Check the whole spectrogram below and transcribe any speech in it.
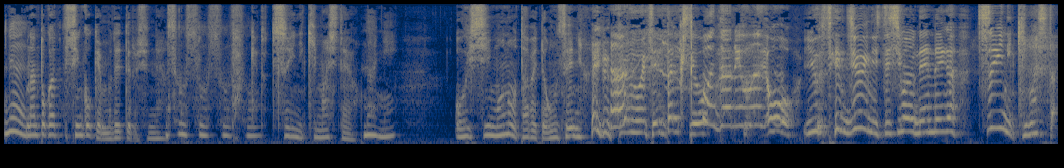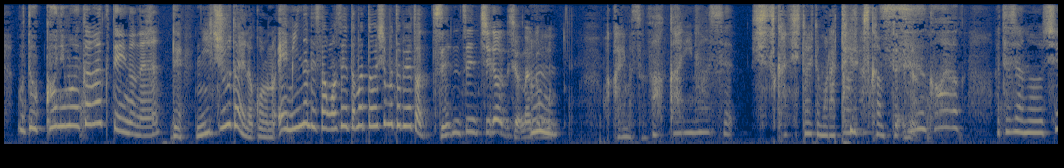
ね。なんとか申告券も出てるしね。そうそうそうそうけ。ど、ついに来ましたよ。何？美味しいものを食べて温泉に入るっていう選択肢を、わかりますを優先順位にしてしまう年齢がついに来ました。もうどこにも行かなくていいのね。で、20代の頃の、え、みんなでさ、温泉泊まって美味しいもの食べようとは全然違うんですよ。なんかもう、わ、かります？わかります。静かにしといてもらっていいですか？みたいな。すごいわか私あの、週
